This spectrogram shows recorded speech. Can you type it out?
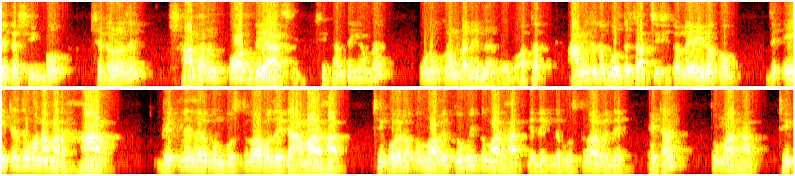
যেটা শিখব, সেটা হলো যে সাধারণ পদ দেয়া আছে, সেখান থেকে আমরা অনুক্রমটা নির্ণয় করব। অর্থাৎ আমি যেটা বলতে চাচ্ছি, সেটা হলো এইরকম যে এইটা যেমন আমার হাত, দেখলে যেরকম বুঝতে পারব যে এটা আমার হাত, ঠিক ওই রকম ভাবে তুমি তোমার হাতকে দেখলে বুঝতে পারবে যে এটা তোমার হাত। ঠিক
